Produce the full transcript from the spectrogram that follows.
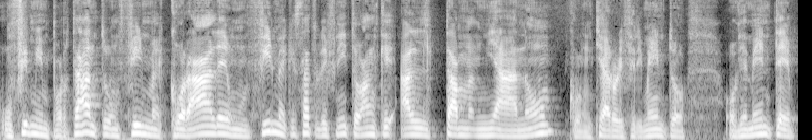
un film importante, un film corale, un film che è stato definito anche altamniano, con un chiaro riferimento ovviamente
